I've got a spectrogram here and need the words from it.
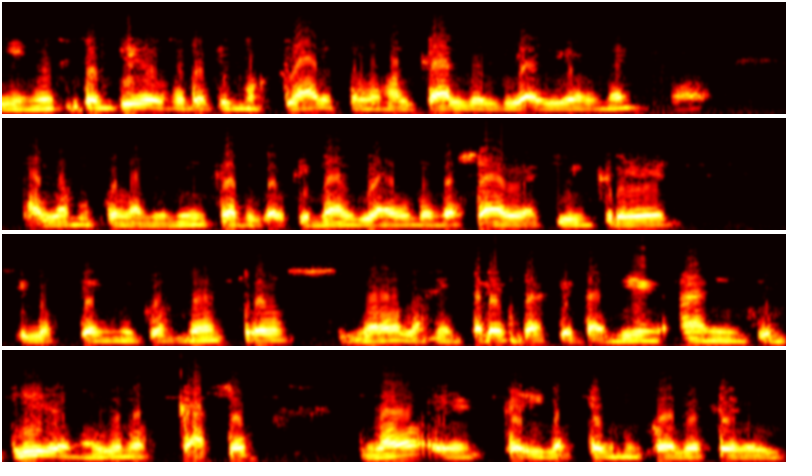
y en ese sentido nosotros fuimos claros con los alcaldes el día viernes, hablamos con la ministra, porque al final ya uno no sabe a quién creer, si los técnicos nuestros, no las empresas que también han incumplido en algunos casos, no este, y los técnicos del FDI.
